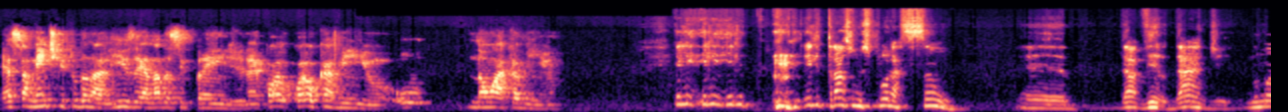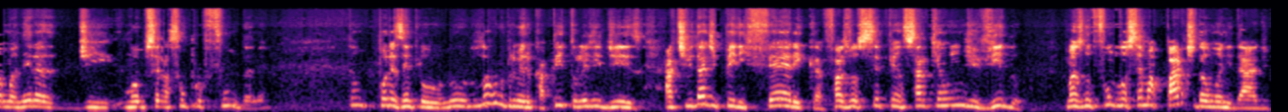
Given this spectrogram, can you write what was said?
essa mente que tudo analisa e a nada se prende, né? Qual, qual é o caminho? Ou não há caminho? Ele, ele, ele, ele traz uma exploração é, da verdade numa maneira de uma observação profunda, né? Então, por exemplo, no, logo no primeiro capítulo, ele diz: a atividade periférica faz você pensar que é um indivíduo, mas no fundo você é uma parte da humanidade.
